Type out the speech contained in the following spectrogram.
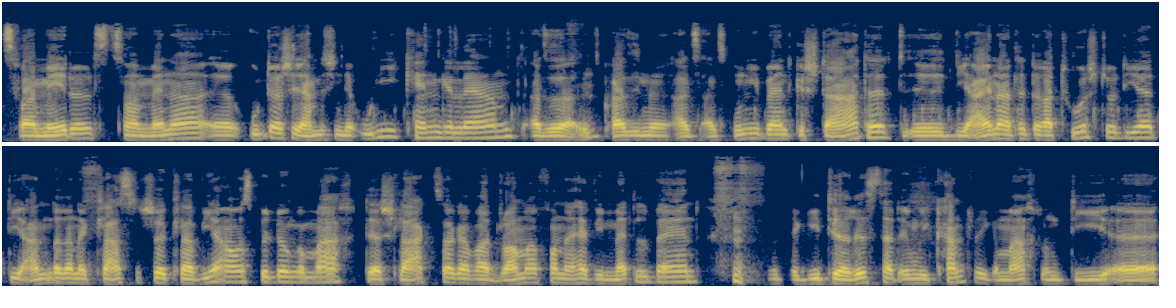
zwei Mädels, zwei Männer, äh, Unterschied, haben sich in der Uni kennengelernt, also mhm. quasi eine, als, als Uniband gestartet. Äh, die eine hat Literatur studiert, die andere eine klassische Klavierausbildung gemacht. Der Schlagzeuger war Drummer von einer Heavy Metal Band und der Gitarrist hat irgendwie Country gemacht und die, äh,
